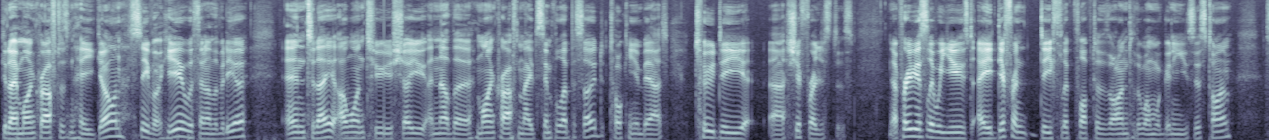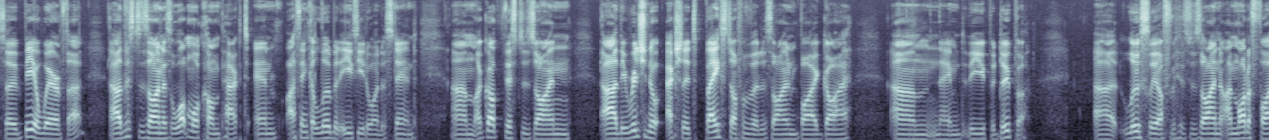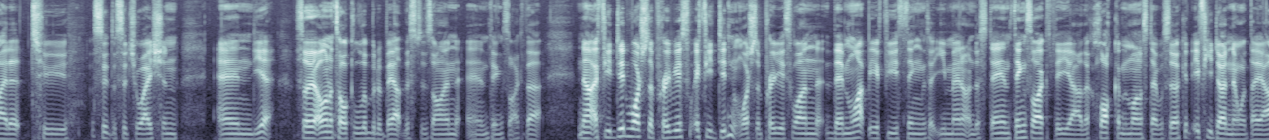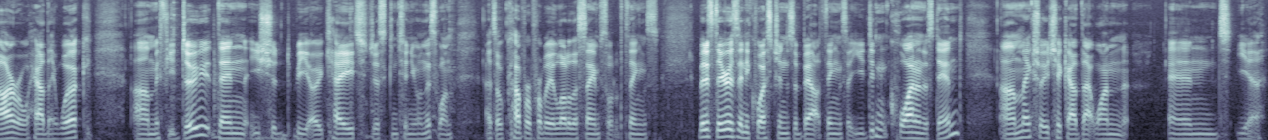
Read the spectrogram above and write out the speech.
G'day Minecrafters and how you going? Stevo here with another video and today I want to show you another Minecraft Made Simple episode talking about 2D uh, shift registers. Now previously we used a different D flip-flop design to the one we're going to use this time so be aware of that. Uh, this design is a lot more compact and I think a little bit easier to understand. Um, I got this design, uh, the original, actually it's based off of a design by a guy um, named the UperDuper uh, loosely off of his design. I modified it to suit the situation, and yeah. So I want to talk a little bit about this design and things like that. Now, if you did watch the previous, if you didn't watch the previous one, there might be a few things that you may not understand. Things like the uh, the clock and the monostable circuit. If you don't know what they are or how they work, um, if you do, then you should be okay to just continue on this one, as I'll cover probably a lot of the same sort of things. But if there is any questions about things that you didn't quite understand, um, make sure you check out that one. And yeah.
